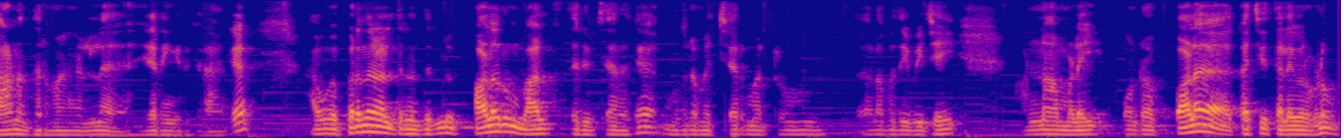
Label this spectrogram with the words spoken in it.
தான தர்மங்களில் இறங்கியிருக்கிறாங்க. அவங்க பிறந்தநாள் தினத்திற்கு பலரும் வாழ்த்து தெரிவித்தாருங்க முதலமைச்சர் மற்றும் தளபதி விஜய் அண்ணாமலை போன்ற பல கட்சி தலைவர்களும்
